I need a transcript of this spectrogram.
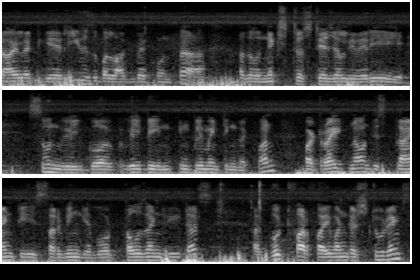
ಟಾಯ್ಲೆಟ್ಗೆ ರೀಯೂಸಬಲ್ ಆಗಬೇಕು ಅಂತ ಅದು ನೆಕ್ಸ್ಟ್ ಸ್ಟೇಜಲ್ಲಿ very soon will go will be implementing that one but right now this plant is serving about thousand liters good for five hundred students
